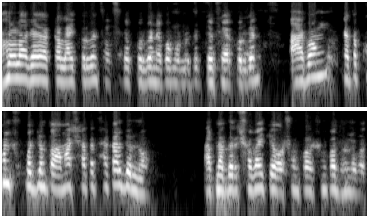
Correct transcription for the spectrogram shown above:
ভালো লাগে, একটা লাইক করবেন সাবস্ক্রাইব করবেন এবং অন্যদেরকে শেয়ার করবেন। এবং এতক্ষণ পর্যন্ত আমার সাথে থাকার জন্য আপনাদের সবাইকে অসংখ্য অসংখ্য ধন্যবাদ।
